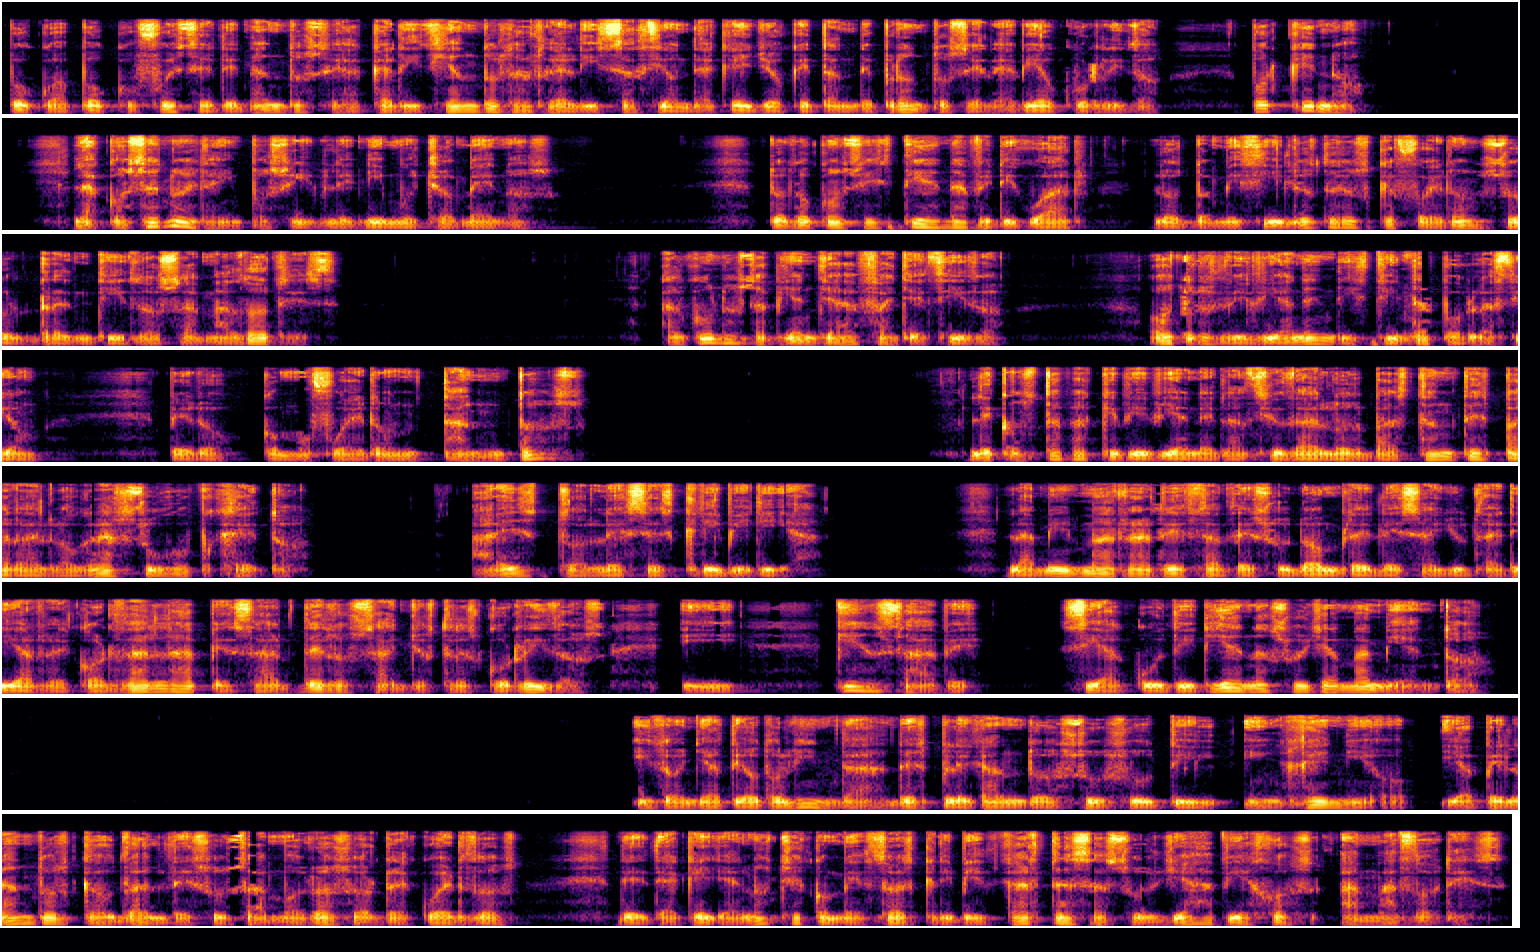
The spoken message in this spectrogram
Poco a poco fue serenándose acariciando la realización de aquello que tan de pronto se le había ocurrido. ¿Por qué no? La cosa no era imposible, ni mucho menos. Todo consistía en averiguar los domicilios de los que fueron sus rendidos amadores. Algunos habían ya fallecido, otros vivían en distinta población, pero como fueron tantos... Le constaba que vivían en la ciudad los bastantes para lograr su objeto. A esto les escribiría. La misma rareza de su nombre les ayudaría a recordarla a pesar de los años transcurridos, y, quién sabe, si acudirían a su llamamiento. Y doña Teodolinda, desplegando su sutil ingenio y apelando al caudal de sus amorosos recuerdos, desde aquella noche comenzó a escribir cartas a sus ya viejos amadores.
